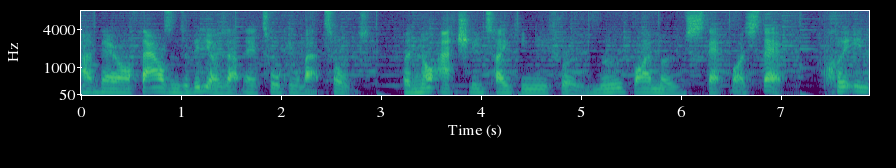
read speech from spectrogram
Uh, there are thousands of videos out there talking about tools, but not actually taking you through move by move, step by step, putting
